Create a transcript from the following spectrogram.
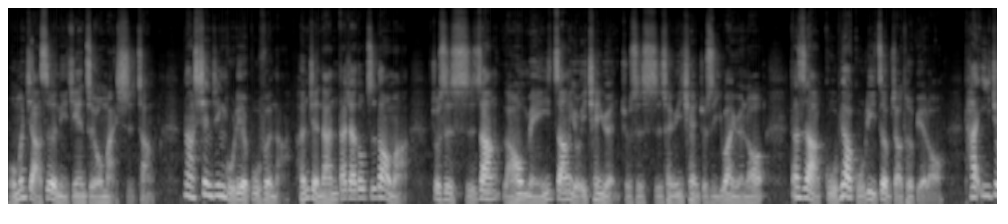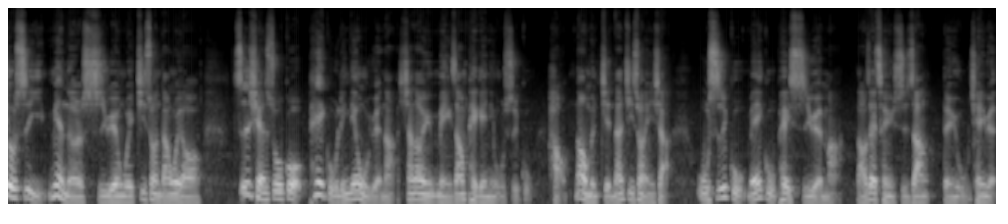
我们假设你今天只有买十张。那现金股利的部分啊，很简单，大家都知道嘛，就是十张，然后每一张有一千元，就是十乘以一千，就是一万元喽。但是啊，股票股利这比较特别喽，它依旧是以面额十元为计算单位哦。之前说过，配股零点五元呐，相当于每张配给你五十股。好，那我们简单计算一下，五十股每股配十元嘛，然后再乘以十张，等于五千元。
